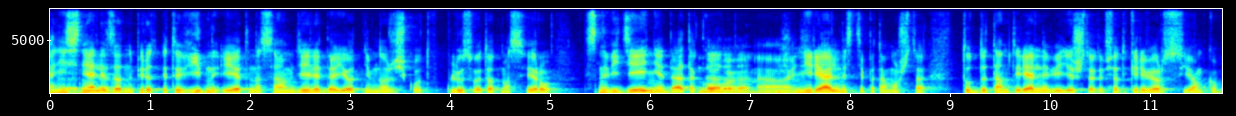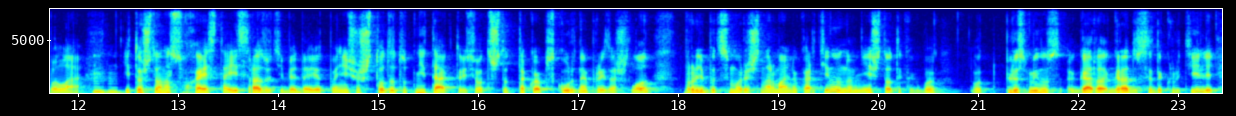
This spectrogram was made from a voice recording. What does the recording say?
Они да, сняли да. задом наперед, это видно, и это на самом деле дает немножечко вот плюс в эту атмосферу сновидения, да, такого да, да, да. Э, нереальности, потому что тут да там ты реально видишь, что это все-таки реверс съемка была. Угу. И то, что она сухая стоит, сразу тебе дает понять, что что-то тут не так. То есть вот что-то такое обскурное произошло. Вроде бы ты смотришь нормальную картину, но в ней что-то как бы вот плюс-минус градусы докрутили,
